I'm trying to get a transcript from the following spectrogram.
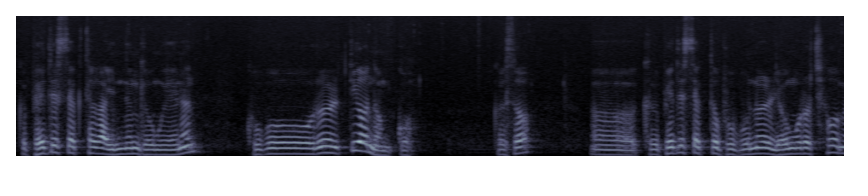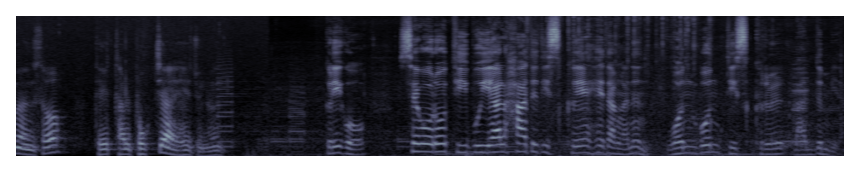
그 bad sector가 있는 경우에는 그거를 뛰어넘고 그래서 어, 그 bad sector 부분을 0으로 채우면서 데이터를 복제해 주는 그리고 세월호 DVR 하드디스크에 해당하는 원본 디스크를 만듭니다.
